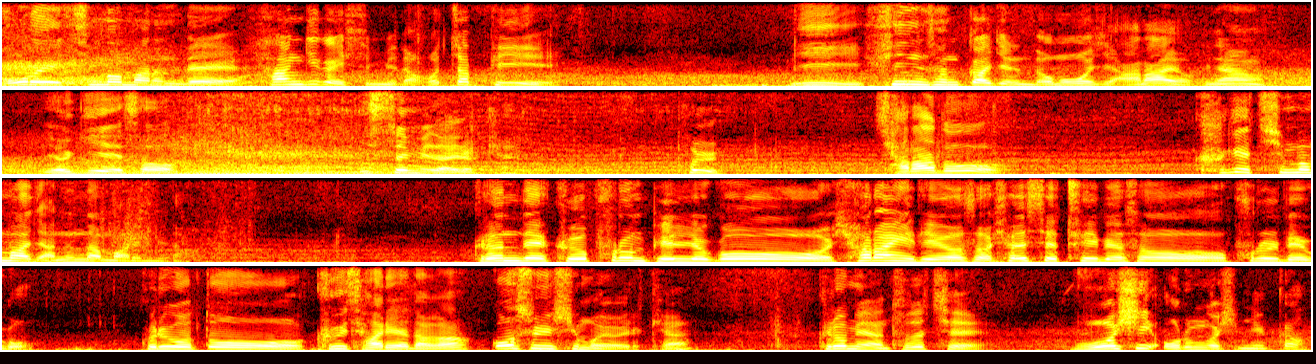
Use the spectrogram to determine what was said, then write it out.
도로에 침범하는데 한계가 있습니다. 어차피 이 흰 선까지는 넘어오지 않아요. 그냥 여기에서 있습니다. 이렇게 풀 자라도 크게 침범하지 않는단 말입니다. 그런데 그 풀은 베려고 혈안이 되어서 혈세 투입해서 풀을 베고 그리고 또 그 자리에다가 꽃을 심어요. 이렇게 그러면 도대체 무엇이 옳은 것입니까?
